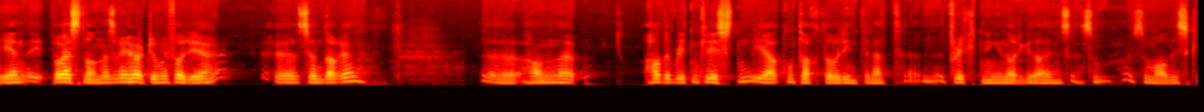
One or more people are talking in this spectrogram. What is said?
En, på Vestlandet, som vi hørte om i forrige uh, søndagen. uh, han uh, hadde blitt en kristen via kontakt over Internett. En flyktning i Norge, da, en som, somalisk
